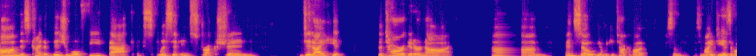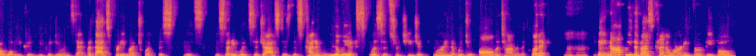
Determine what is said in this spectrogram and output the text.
on this kind of visual feedback, explicit instruction. Did I hit the target or not? Um, and so, you know, we can talk about some some ideas about what you could you could do instead. But that's pretty much what this, this the study would suggest is this kind of really explicit strategic learning that we do all the time in the clinic Mhm, may mhm. not be the best kind of learning for people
